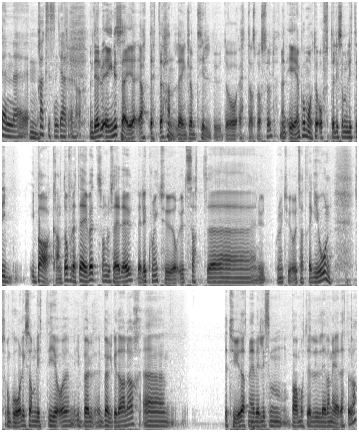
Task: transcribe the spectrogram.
den mm. praksisen de aldri har. Men det du egentlig sier, er at dette handler egentlig om tilbud og etterspørsel. Men er en på en måte ofte liksom litt i, i bakkant, for dette er jo et, som du sier, det er jo veldig konjunkturutsatt, eh, en konjunkturutsatt region, som går liksom litt i, i bølgedaler. Eh, betyr det at vi liksom bare måtte leve med dette, da?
